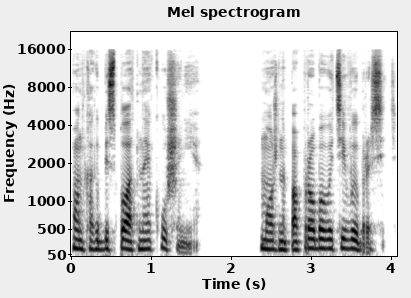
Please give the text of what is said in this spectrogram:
Он как бесплатное кушанье. Можно попробовать и выбросить.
